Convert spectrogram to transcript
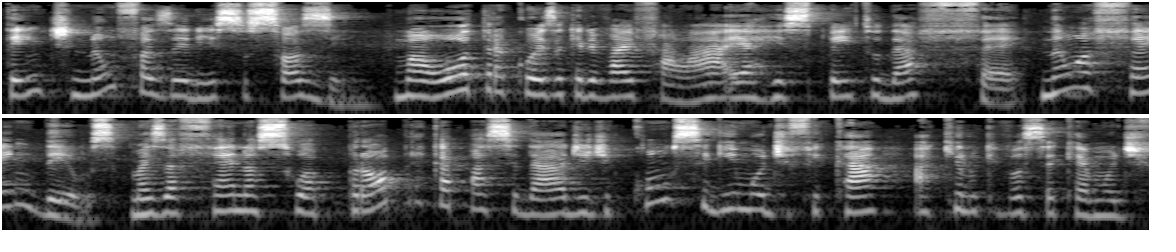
tente não fazer isso sozinho. Uma outra coisa que ele vai falar é a respeito da fé. Não a fé em Deus, mas a fé na sua própria capacidade de conseguir modificar aquilo que você quer modificar.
